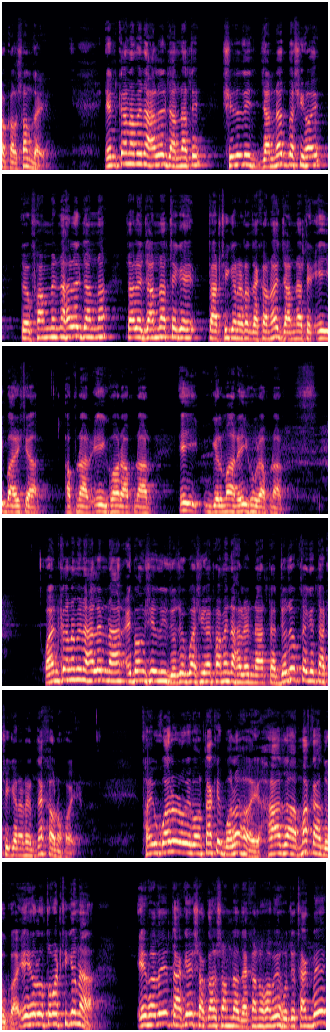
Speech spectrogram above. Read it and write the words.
সকাল সন্ধ্যায়। এনকা নামে নাহালের জান্নাতে, সে যদি জান্নাতবাসী হয়, তো ফার্মে নাহালের জান্না, তাহলে জান্নাত থেকে তার ঠিকানাটা দেখানো হয়, জান্নাতের এই বাড়িটা আপনার, এই ঘর আপনার, এই গেলমান, এই হুর আপনার। ওয়ানকা নামে নাহালের নার, এবং সে যদি যোজকবাসী হয় ফামে নাহালের নার, তার যোজক থেকে তার ঠিকানাটা দেখানো হয়। ফাইউকারও এবং তাকে বলা হয়, হাজা মাকাদুকা। এ হলো তোমার ঠিকানা। এভাবে তাকে সকাল সন্ধ্যা দেখানো হবে, হতে থাকবে,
